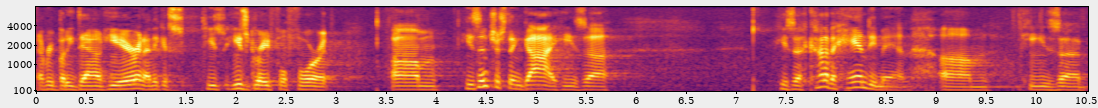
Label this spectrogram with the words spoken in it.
everybody down here, and I think it's, he's, he's grateful for it. Um, he's an interesting guy. He's a, he's a kind of a handyman. Um, he's uh,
